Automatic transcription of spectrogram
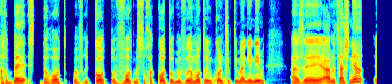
הרבה סדרות מבריקות, טובות, משוחקות טוב, מבוימות או עם קונספטים מעניינים. אז אה, ההמלצה השנייה, אה,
